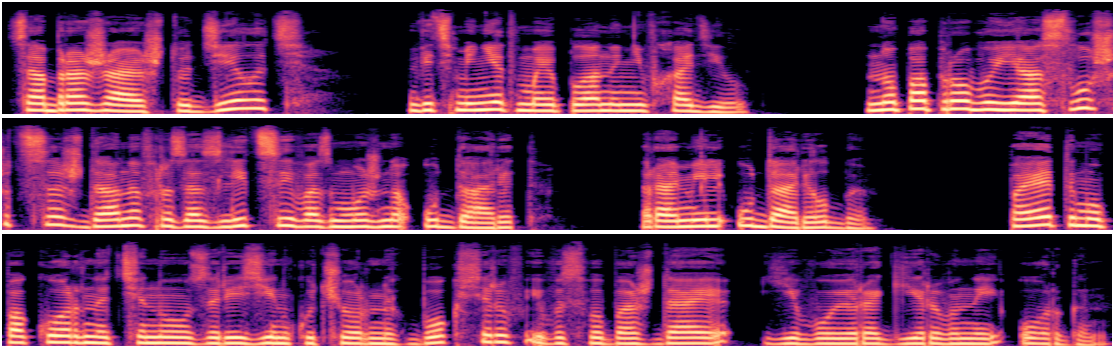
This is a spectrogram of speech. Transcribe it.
Соображаю, что делать, ведь минет в мои планы не входил. Но попробую я ослушаться, Жданов разозлится и, возможно, ударит. Рамиль ударил бы. Поэтому покорно тянул за резинку черных боксеров и высвобождая его эрогированный орган.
